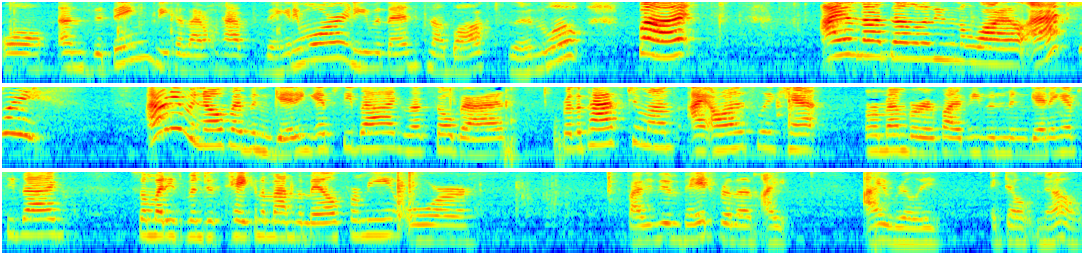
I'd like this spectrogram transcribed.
all unzipping because I don't have the thing anymore, and even then it's not a box, it's an envelope. But I have not done one of these in a while. I actually, I don't even know if I've been getting Ipsy bags. That's so bad. For the past two months, I honestly can't remember if I've even been getting Ipsy bags. Somebody's been just taking them out of the mail for me, or if I've even paid for them. I, I really, I don't know.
